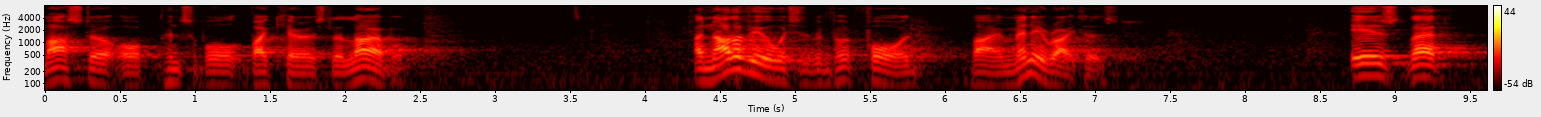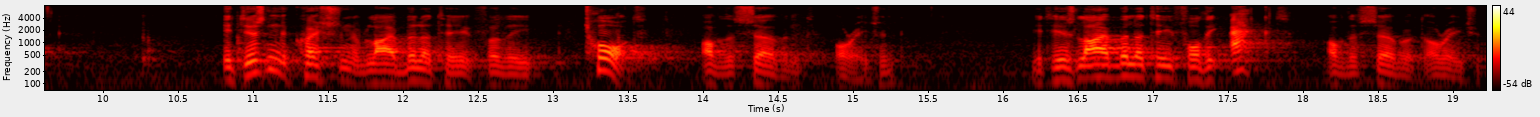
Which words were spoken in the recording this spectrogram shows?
master or principal vicariously liable. Another view which has been put forward by many writers is that it isn't a question of liability for the tort of the servant or agent, it is liability for the act of the servant or agent.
